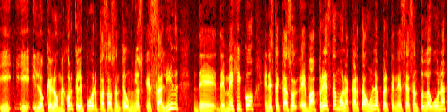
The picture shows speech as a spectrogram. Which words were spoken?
y, lo, que, lo mejor que le pudo haber pasado a Santiago Muñoz es salir de, México, en este caso eh, va a préstamo, la carta aún le pertenece a Santos Laguna,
